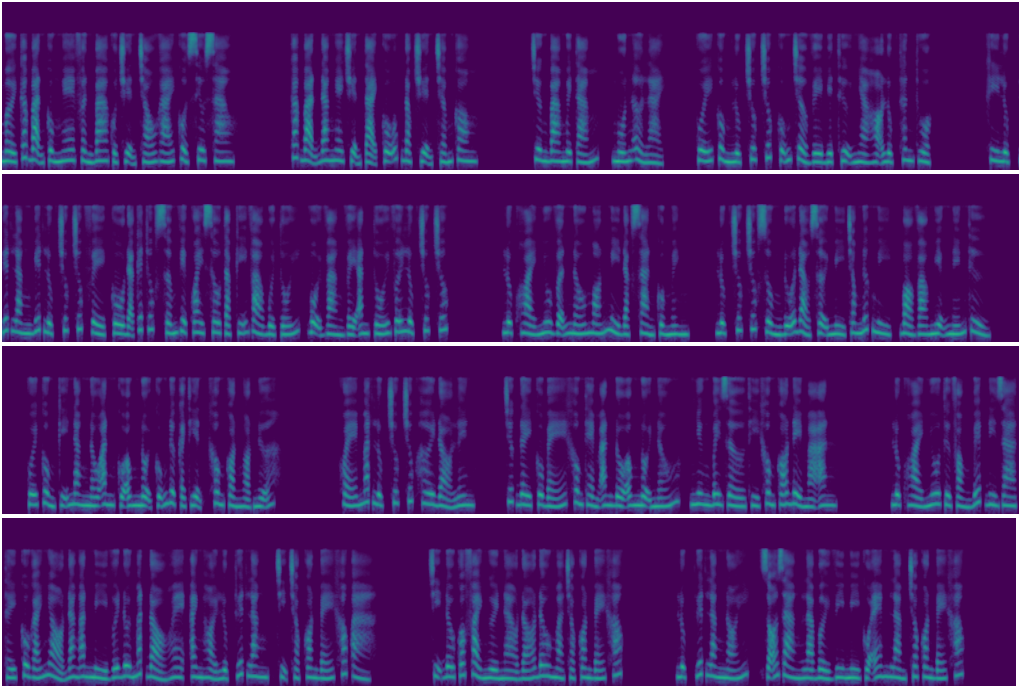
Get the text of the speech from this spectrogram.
Mời các bạn cùng nghe phần 3 của truyện cháu gái của siêu sao. Các bạn đang nghe truyện tại cỗ Úc Đọc Chuyện.com Trường 38, muốn ở lại. Cuối cùng Lục Trúc Trúc cũng trở về biệt thự nhà họ Lục thân thuộc. Khi Lục Tuyết Lăng biết Lục Trúc Trúc về cô đã kết thúc sớm việc quay sâu tạp kỹ vào buổi tối, vội vàng về ăn tối với Lục Trúc Trúc. Lục Hoài Nhu vẫn nấu món mì đặc sản của mình. Lục Trúc Trúc dùng đũa đảo sợi mì trong nước mì, bỏ vào miệng nếm thử. Cuối cùng kỹ năng nấu ăn của ông nội cũng được cải thiện, không còn ngọt nữa. Khóe mắt Lục Trúc Trúc hơi đỏ lên. Trước đây cô bé không thèm ăn đồ ông nội nấu, nhưng bây giờ thì không có để mà ăn. Lục Hoài Nhu từ phòng bếp đi ra thấy cô gái nhỏ đang ăn mì với đôi mắt đỏ hoe, anh hỏi Lục Tuyết Lăng, chị chọc con bé khóc à? Chị đâu có phải người nào đó đâu mà chọc con bé khóc. Lục Tuyết Lăng nói, rõ ràng là bởi vì mì của em làm cho con bé khóc.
